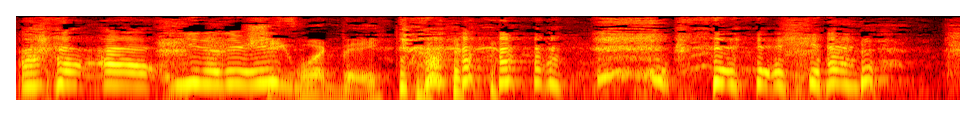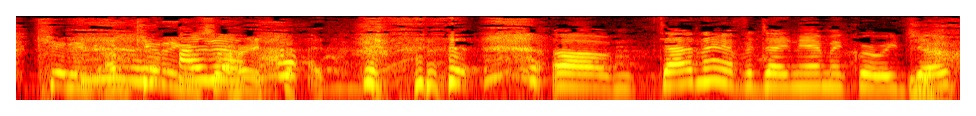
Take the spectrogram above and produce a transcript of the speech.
uh, uh, you know, there is. She would be. kidding. I'm kidding. I'm sorry. um, Dad and I have a dynamic where we joke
